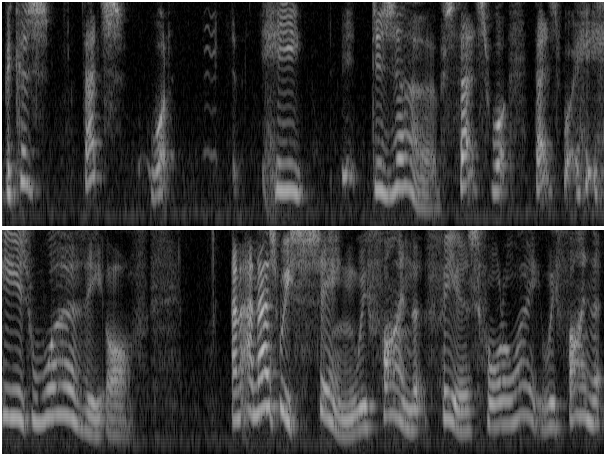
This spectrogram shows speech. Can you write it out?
Because that's what he deserves. That's what, that's what he is worthy of. And, and as we sing, we find that fears fall away. We find that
